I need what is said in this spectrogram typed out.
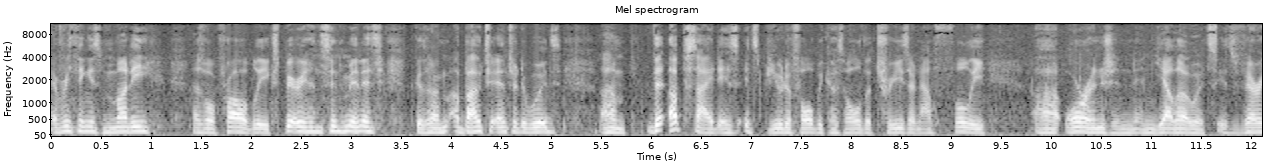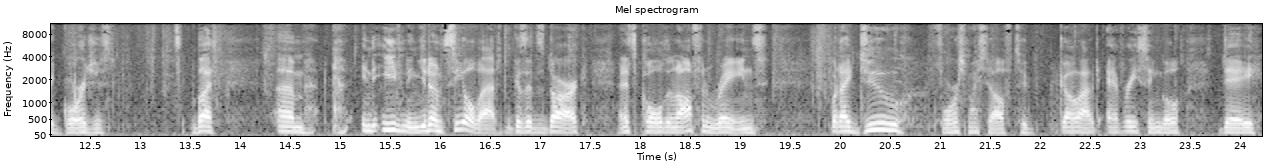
everything is muddy as we'll probably experience in a minute because I'm about to enter the woods um, the upside is it's beautiful because all the trees are now fully uh, orange and, and yellow it's it's very gorgeous but um, in the evening, you don't see all that because it's dark and it's cold and often rains. But I do force myself to go out every single day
